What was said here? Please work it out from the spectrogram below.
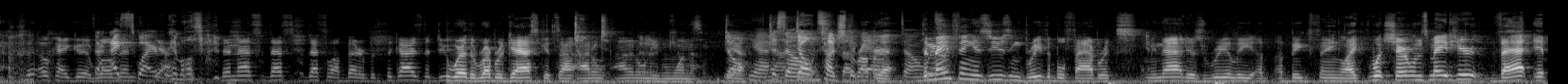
okay, good. Sorry, well, I then, squire yeah. for him all the time. Then that's that's that's a lot better. But the guys that do wear the rubber gaskets, I, I don't I don't even want to. Don't. Yeah. Just Don't. don't, touch the rubber. Yeah. Don't. The main thing is using breathable fabrics. I mean, that is really a, a big thing. Like what Sherilyn's made here, that it,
